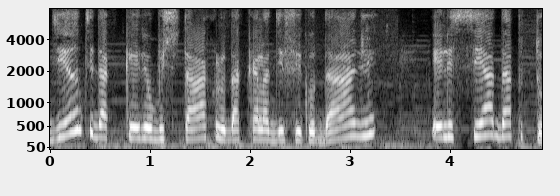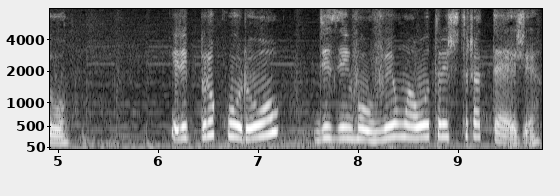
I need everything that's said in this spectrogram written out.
diante daquele obstáculo, daquela dificuldade, ele se adaptou. Ele procurou desenvolver uma outra estratégia.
